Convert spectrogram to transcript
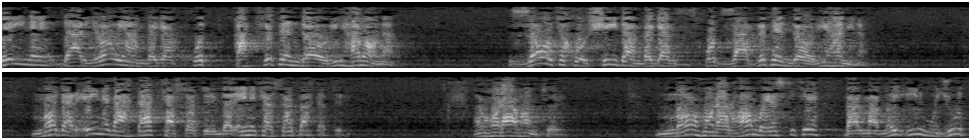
عین دریایم وگر خود قطره پنداری همانم. ذات خورشیدم وگر خود ذره پنداری همینم. ما در عین وحدت کسرت داریم در عین کسرت وحدت داریم. هنر هم همینطوره. ما هنرها هم بایستی که بر مبنای این وجود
